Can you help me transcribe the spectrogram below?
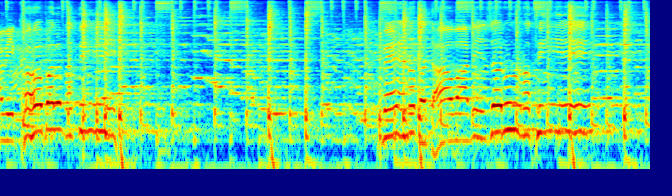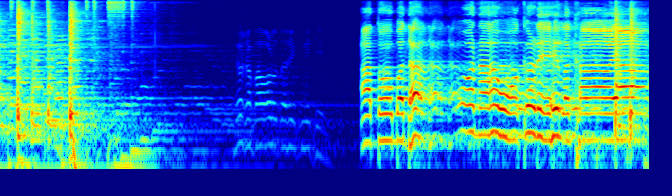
આવી ખબર નથી. વેણ બધાવાની જરૂર નથી. આ તો બધા ઓના ઓકડે લખાયા.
